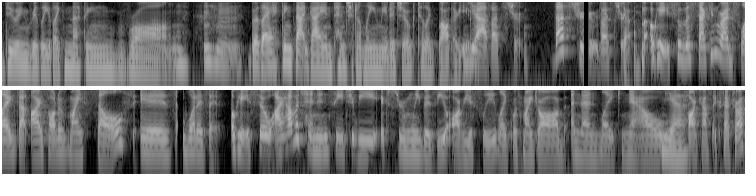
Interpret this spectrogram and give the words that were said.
doing really like nothing wrong. Mm-hmm. But I think that guy intentionally made a joke to like bother you. Yeah, that's true. That's true. That's true. Okay, so the second red flag that I thought of myself is what is it? Okay, so I have a tendency to be extremely busy, obviously, like with my job and then like now Yes. podcast, etc.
